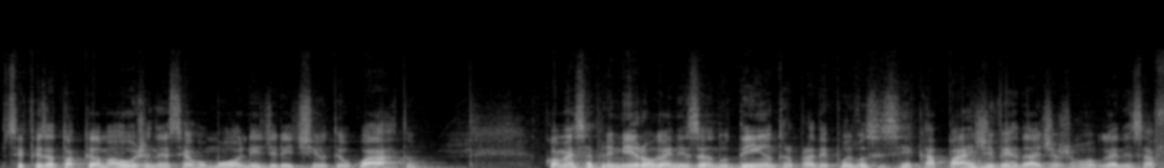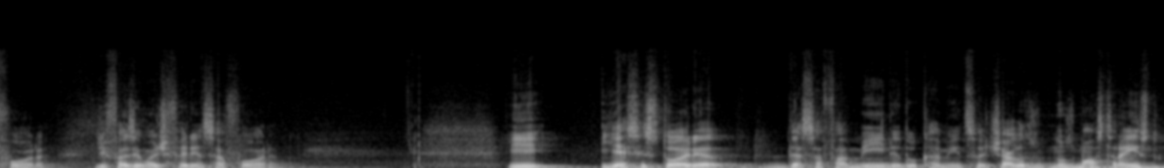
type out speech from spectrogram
você fez a tua cama hoje, né? Você arrumou ali direitinho o teu quarto? Começa primeiro organizando dentro para depois você ser capaz de verdade de organizar fora, de fazer uma diferença fora. E, e essa história dessa família do Caminho de Santiago nos mostra isso.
